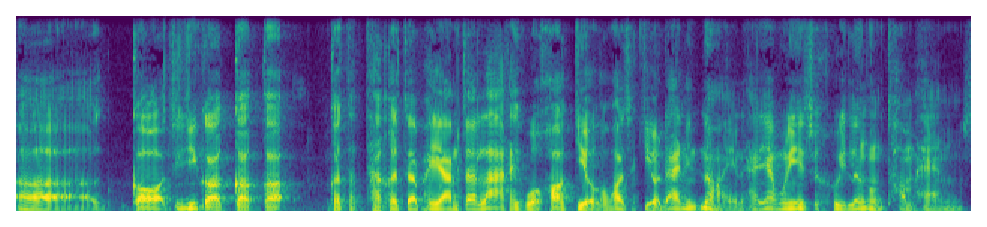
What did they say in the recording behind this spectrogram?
เอ่อก็จริงๆก็ก็ก็ก็ถ้าเกิดจะพยายามจะลากให้หัวข้อเกี่ยวก็พอจะเกี่ยวได้นิดหน่อยนะฮะอย่างวันนี้จะคุยเรื่องของทอมแฮงส์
